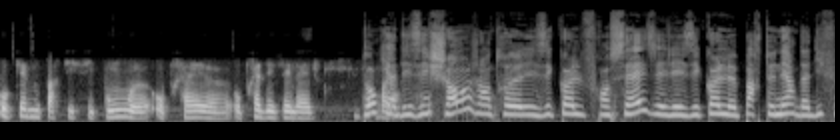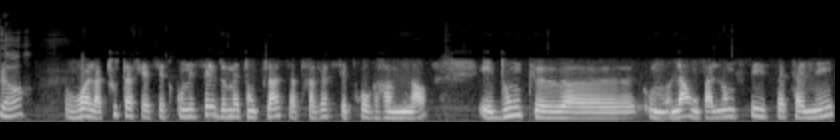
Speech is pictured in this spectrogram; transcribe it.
auxquels nous participons auprès, auprès des élèves. Donc il y a des échanges entre les écoles françaises et les écoles partenaires d'Adiflore voilà, tout à fait. C'est ce qu'on essaie de mettre en place à travers ces programmes-là. Et donc euh, là, on va lancer cette année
